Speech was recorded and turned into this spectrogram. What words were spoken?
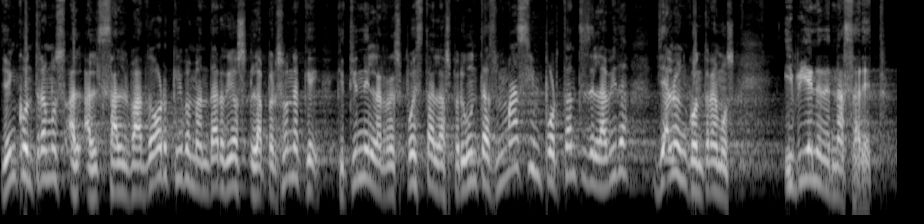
Ya encontramos al, Salvador que iba a mandar Dios, la persona que, que, tiene la respuesta a las preguntas más importantes de la vida, ya lo encontramos. Y viene de Nazaret.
